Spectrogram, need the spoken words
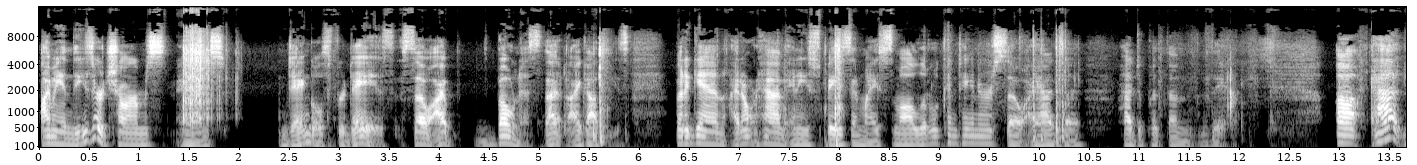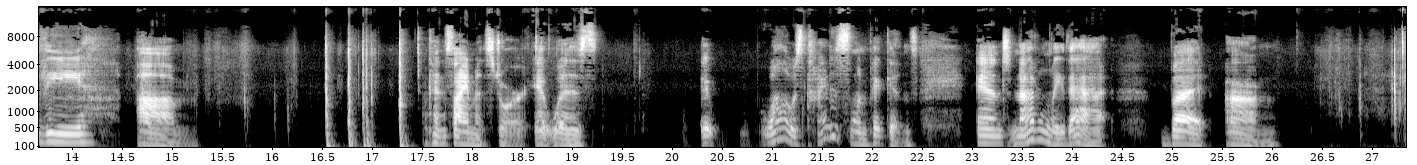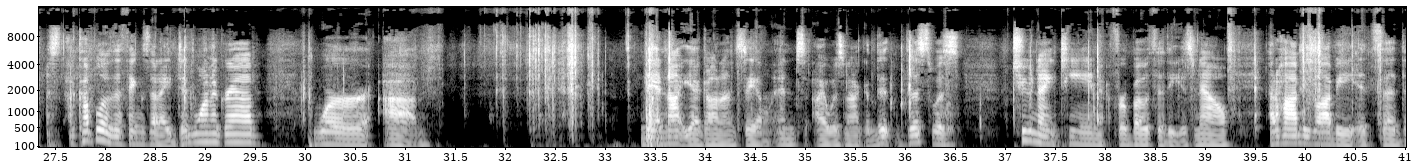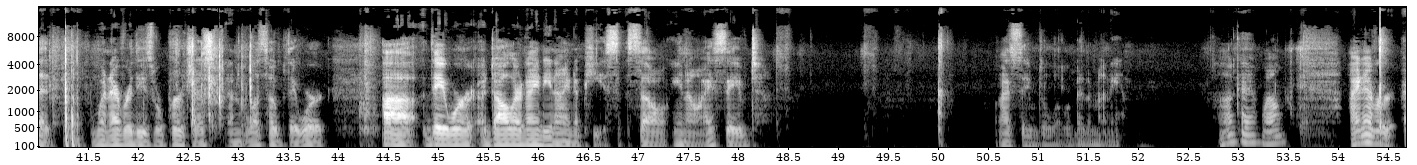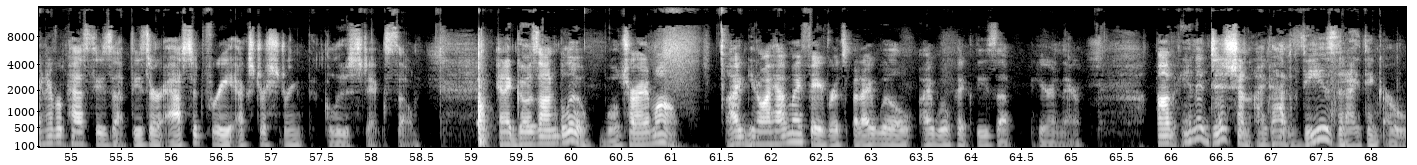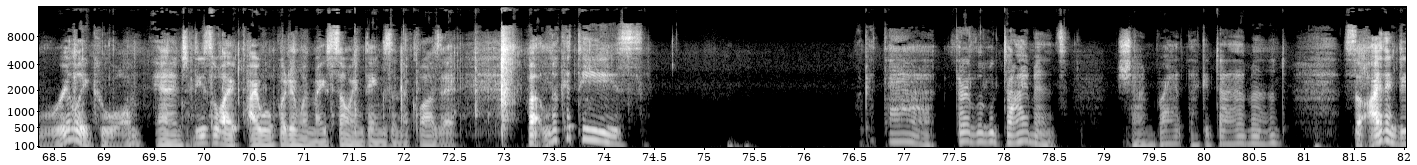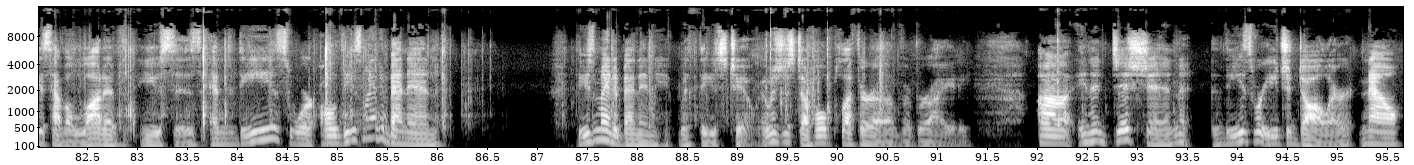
I mean, these are charms and dangles for days. So I bonus that I got these. But again, I don't have any space in my small little containers, so I had to had to put them there. Uh, at the um, consignment store, it was, it well, it was kind of slim pickings. And not only that, but um, a couple of the things that I did want to grab were, um, they had not yet gone on sale, and I was not going to, this was two nineteen for both of these. Now, at Hobby Lobby, it said that whenever these were purchased, and let's hope they work, uh, they were a dollar ninety nine a piece. So, you know, I saved, I saved a little bit of money. Okay, well, I never, I never pass these up. These are acid-free, extra strength glue sticks. So, and it goes on blue. We'll try them all. I, you know, I have my favorites, but I will, I will pick these up here and there. Um, in addition, I got these that I think are really cool. And these will I, I will put in with my sewing things in the closet. But look at these. Look at that. They're little diamonds. Shine bright like a diamond. So I think these have a lot of uses. And these were, oh, these might have been in, these might have been in with these too. It was just a whole plethora of a variety. Uh, in addition, these were each a dollar. Now,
